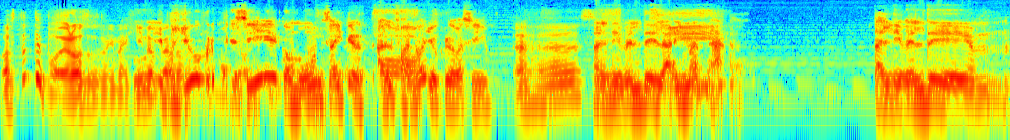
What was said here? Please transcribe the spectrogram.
bastante poderosos, me imagino. pues yo creo que sí, como un Psyker Alpha, ¿no? Yo creo así. Ajá. Al nivel del Ariman. Al nivel de. Mm,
